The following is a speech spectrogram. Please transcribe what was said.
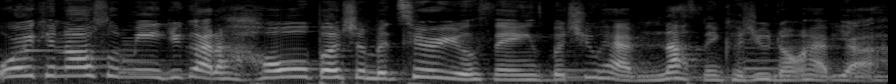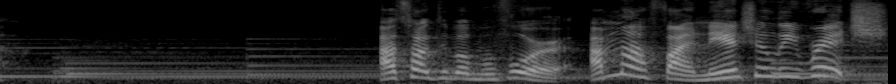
Or it can also mean you got a whole bunch of material things, but you have nothing because you don't have Yah. I talked about before. I'm not financially rich.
